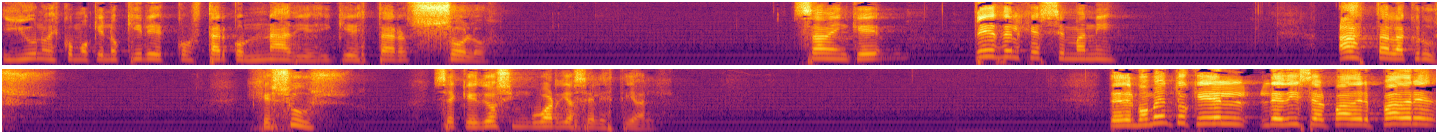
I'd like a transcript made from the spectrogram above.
y uno es como que no quiere estar con nadie y quiere estar solo. ¿Saben que Desde el Getsemaní hasta la cruz, Jesús se quedó sin guardia celestial. Desde el momento que él le dice al Padre, Padre,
